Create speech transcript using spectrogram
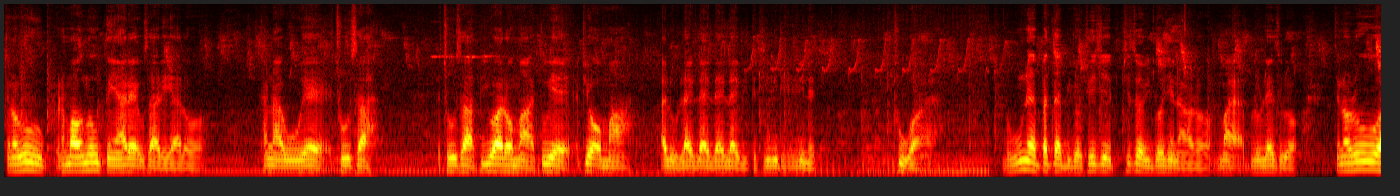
ကျွန်တော်တို့ပထမဆုံးသင်ရတဲ့ဥစ္စာတွေကတော့ခန္ဓာကိုယ်ရဲ့အချိုးအစားအချိုးအစားပြီးတော့မှသူ့ရဲ့အပြော့အမာအဲ့လိုလိုက်လိုက်လိုက်လိုက်ပြီးတဖြည်းဖြည်းတဖြည်းဖြည်းနဲ့ထုသွားတာ ဘဘူးနဲ့ပတ်သက်ပြီးတော့ဖြစ်ဖြစ်ဖြစ်စော်ပြီးပြောချင်တာကတော့အမဘယ်လိုလဲဆိုတော့ကျွန်တော်တို့က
